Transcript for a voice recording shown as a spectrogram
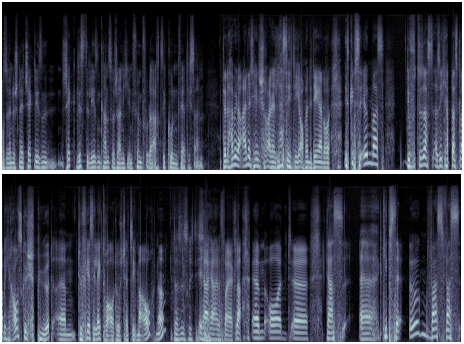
also wenn du schnell Checklesen, Checkliste lesen kannst, wahrscheinlich in fünf oder acht Sekunden fertig sein. Dann habe ich noch eine technische Frage, dann lasse ich dich auch meine Dinger noch. Es gibt irgendwas, du, du sagst, also ich habe das, glaube ich, rausgespürt. Ähm, du fährst Elektroauto, schätze ich mal auch, ne? Das ist richtig. Ja, ja, das war ja klar. Ähm, und äh, das äh, gibt es da irgendwas, was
